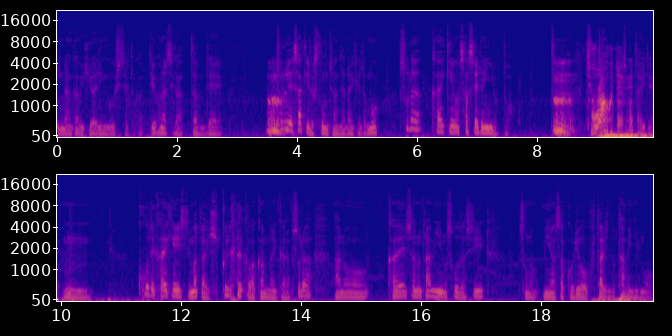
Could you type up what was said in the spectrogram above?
に何回もヒアリングをしてとかっていう話があったんで、うん。それでさっきのストーンちゃんじゃないけども、それは会見はさせれんよと。うん。怖くて状ね。態で。うん。ここで会見してまたひっくり返るか分かんないから、それは、あの、会社のためにもそうだし、その宮迫亮二人のためにも、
